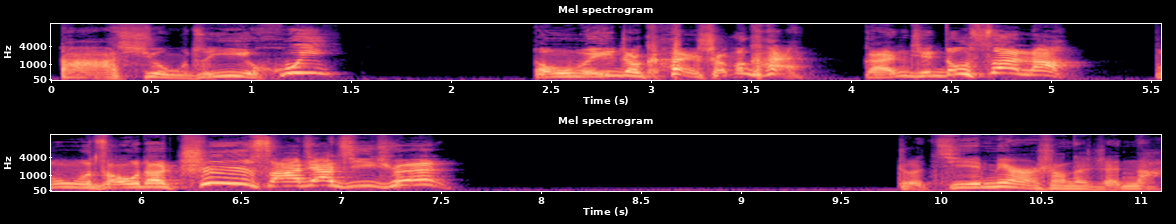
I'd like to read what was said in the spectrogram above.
大袖子一挥：“都围着看什么看？赶紧都散了！不走的吃洒家几拳！”这街面上的人呐，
